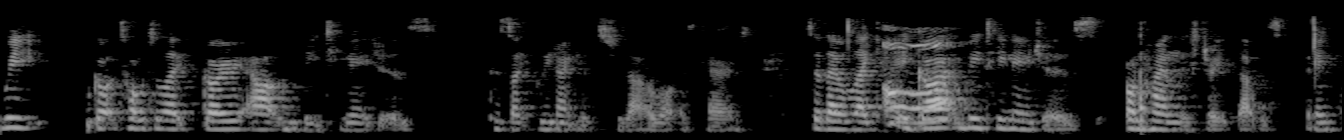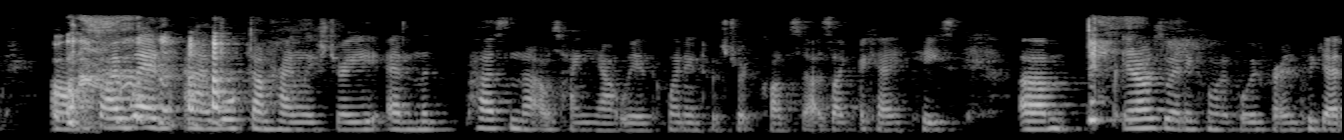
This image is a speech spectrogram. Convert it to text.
we got told to like go out and be teenagers because like we don't get to do that a lot as carers. So they were like, hey, go out and be teenagers on Hindley Street. That was fitting. Um, so I went and I walked down Hindley Street, and the person that I was hanging out with went into a strip club. So I was like, okay, peace. Um, and I was waiting for my boyfriend to get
